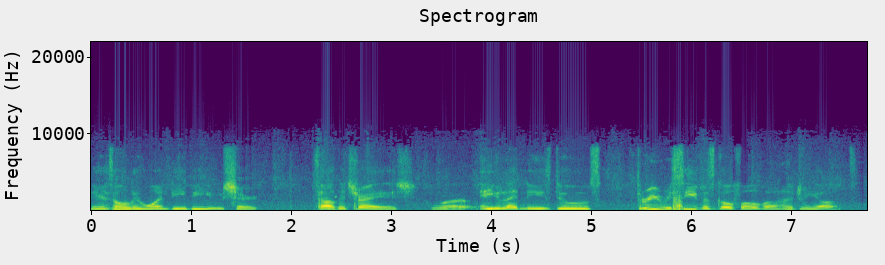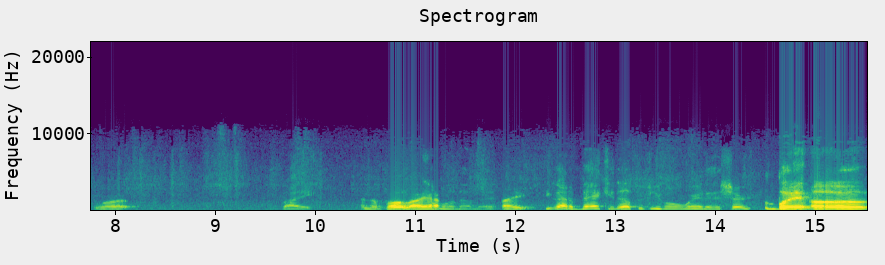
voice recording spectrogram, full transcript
There's only one DBU shirt, talking trash, what? and you letting these dudes three receivers go for over hundred yards? What? Like, And the ball, like, come on now, man. like, You got to back it up if you're gonna wear that shirt. But uh,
